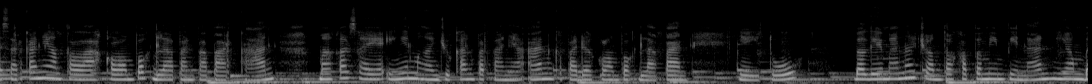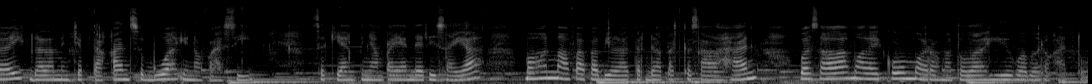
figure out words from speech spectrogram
Berdasarkan yang telah kelompok 8 paparkan, maka saya ingin mengajukan pertanyaan kepada kelompok 8, yaitu bagaimana contoh kepemimpinan yang baik dalam menciptakan sebuah inovasi. Sekian penyampaian dari saya. Mohon maaf apabila terdapat kesalahan. Wassalamualaikum warahmatullahi wabarakatuh.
